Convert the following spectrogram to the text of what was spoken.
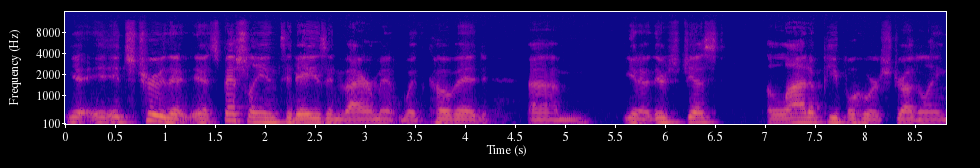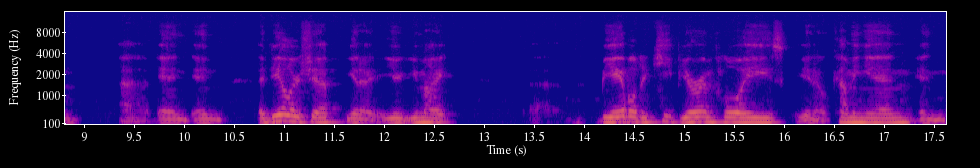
yeah, it's true that especially in today's environment with COVID, um, you know, there's just a lot of people who are struggling, uh, and and a dealership, you know, you, you might uh, be able to keep your employees, you know, coming in and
